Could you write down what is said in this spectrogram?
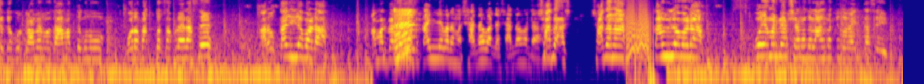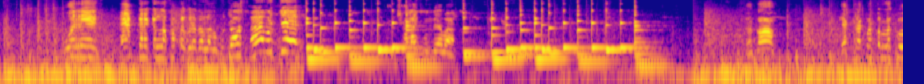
কালকাপুর গ্রামের মধ্যে আমার তো কোনো বড় পাত্র সাপ্লায়ার আছে। আর ও কাল্লাপাড়া আমার ব্যবসা কাইলে বাড়া না সাদা বাড়া সাদা বাড়া সাদা সাদা না কাল্লাপাড়া ওই আমার ব্যবসা আমাদের লাল বাতি ধরাই দিতেছে। ওরে এক করে কাল্লা ফাত্তা করে দেওয়া লাগবে বুঝছ হ্যাঁ বুঝছি। শালাই ফোন দে আবার। একটা কত লাগবো।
